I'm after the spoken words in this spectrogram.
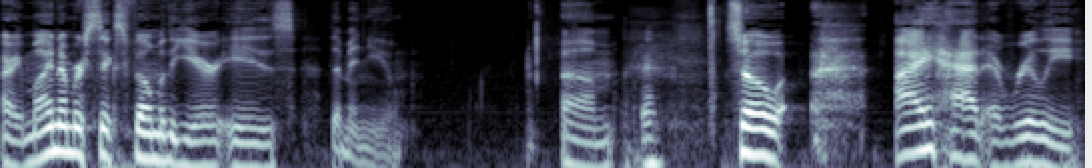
All right, my number six film of the year is The Menu. Um, okay. So I had a really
